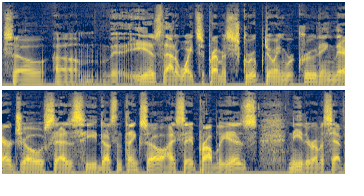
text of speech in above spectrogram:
So, um, is that a white supremacist group doing recruiting there? Joe says he doesn't think so. I say probably is. Neither of us have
